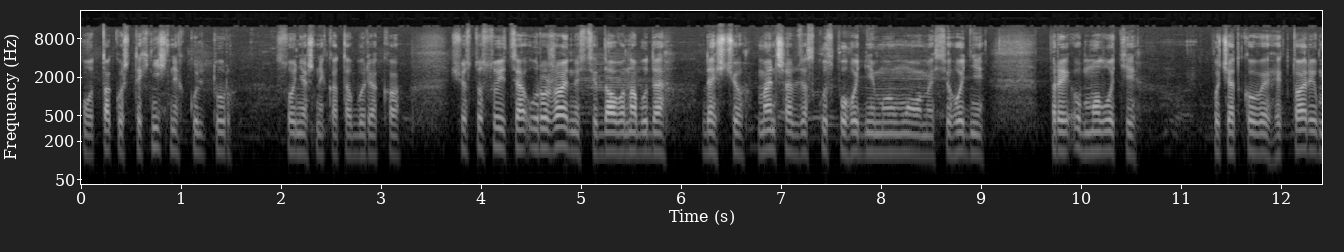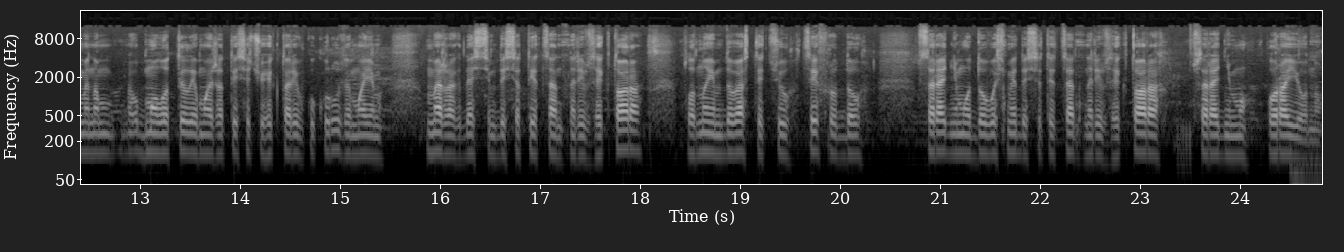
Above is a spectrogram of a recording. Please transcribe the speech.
от, також технічних культур, соняшника та буряка. Що стосується урожайності, да, вона буде дещо менша в зв'язку з погодніми умовами. Сьогодні при обмолоті початкових гектарів ми нам обмолотили майже тисячу гектарів кукурузи, маємо в межах десь 70 центнерів з гектара. Плануємо довести цю цифру до в середньому до 80 центнерів з гектара в середньому по району.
